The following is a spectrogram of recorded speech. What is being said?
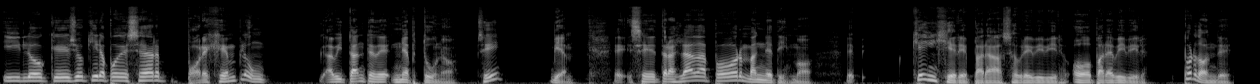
Y lo que yo quiera puede ser, por ejemplo, un habitante de Neptuno. ¿Sí? Bien. Eh, se traslada por magnetismo. Eh, ¿Qué ingiere para sobrevivir o para vivir? ¿Por dónde?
